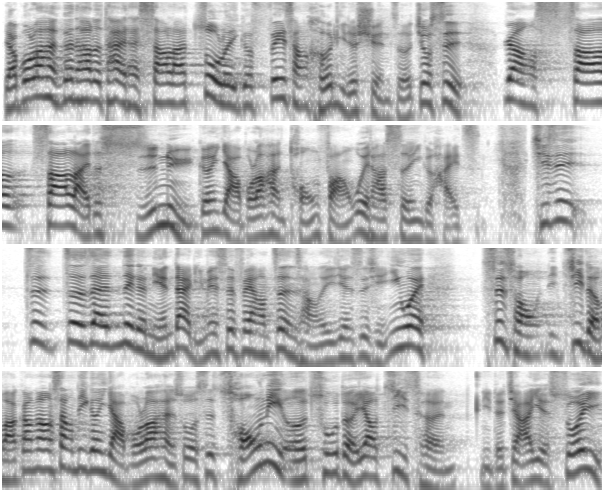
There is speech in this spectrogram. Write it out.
亚伯拉罕跟他的太太莎拉做了一个非常合理的选择，就是让莎莎莱的使女跟亚伯拉罕同房，为他生一个孩子。其实这这在那个年代里面是非常正常的一件事情，因为是从你记得吗？刚刚上帝跟亚伯拉罕说，是从你而出的要继承你的家业，所以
